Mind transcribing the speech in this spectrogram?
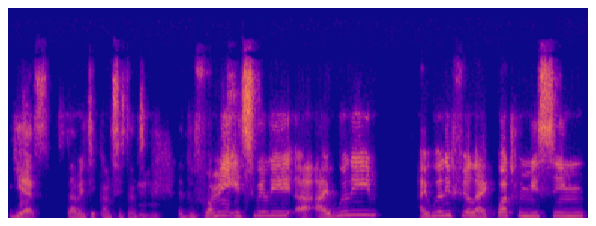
yes, stability, consistency. Mhm. For me, it's really uh, I really I really feel like what we're missing,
